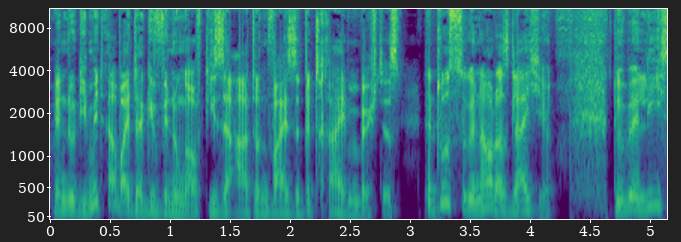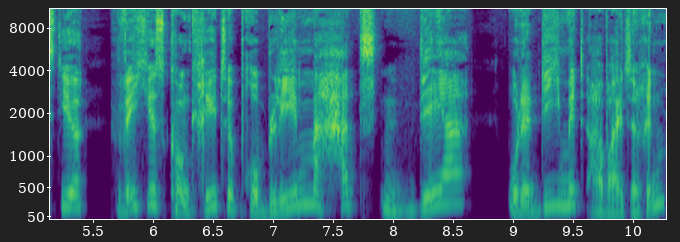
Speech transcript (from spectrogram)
Wenn du die Mitarbeitergewinnung auf diese Art und Weise betreiben möchtest, dann tust du genau das Gleiche. Du überlegst dir, welches konkrete Problem hat der oder die Mitarbeiterin,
